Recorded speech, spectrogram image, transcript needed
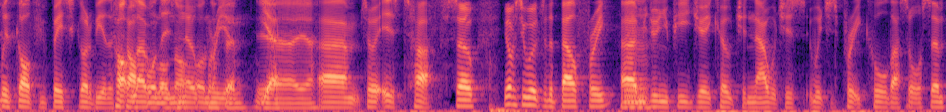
with golf, you've basically got to be at the Top top, level or there's or not, no career. nothing. Yeah, yeah. Um, so it is tough. So you obviously worked with the Belfry. Um, Mm-hmm. You're doing your PGA coaching now, which is which is pretty cool. That's awesome.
